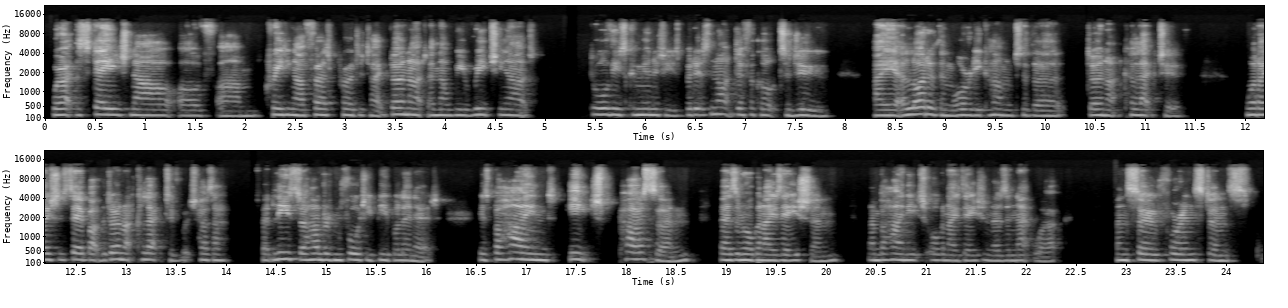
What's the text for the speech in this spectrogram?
we're at the stage now of um, creating our first prototype donut, and they'll be reaching out to all these communities, but it's not difficult to do. I, a lot of them already come to the Donut Collective. What I should say about the Donut Collective, which has a, at least 140 people in it, is behind each person, there's an organization, and behind each organization, there's a network. And so, for instance,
